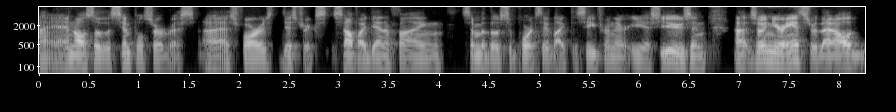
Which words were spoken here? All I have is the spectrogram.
uh, and also the simple service uh, as far as districts self identifying some of those supports they'd like to see from their ESUs. And uh, so, in your answer, that all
